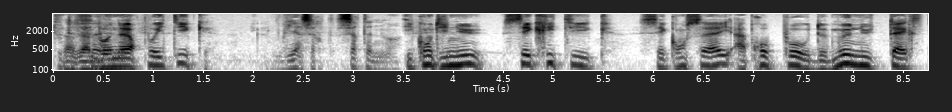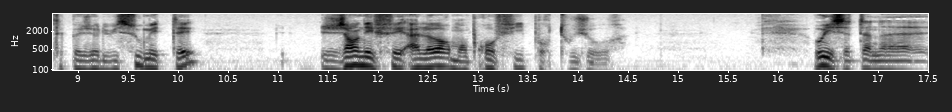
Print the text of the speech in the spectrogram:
Tout dans un fait. bonheur poétique. Bien cer- certainement. Il continue ses critiques, ses conseils à propos de menus textes que je lui soumettais. J'en ai fait alors mon profit pour toujours. Oui, c'est un, euh,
